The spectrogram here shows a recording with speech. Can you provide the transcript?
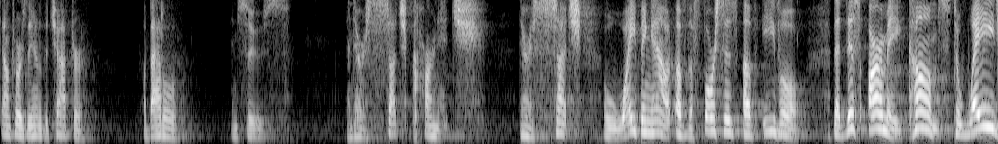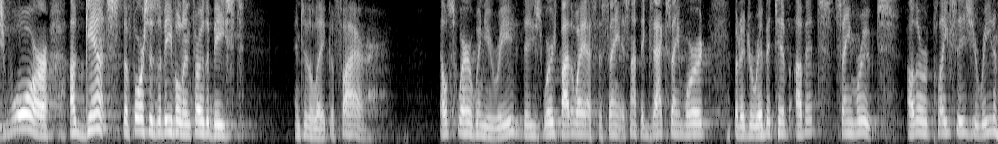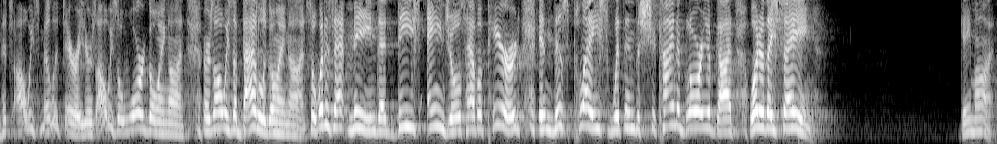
Down towards the end of the chapter, a battle ensues. And there is such carnage. There is such wiping out of the forces of evil that this army comes to wage war against the forces of evil and throw the beast into the lake of fire. Elsewhere, when you read these words, by the way, that's the same, it's not the exact same word, but a derivative of it, same root. Other places you read them, it's always military. There's always a war going on. There's always a battle going on. So, what does that mean that these angels have appeared in this place within the Shekinah glory of God? What are they saying? Game on.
